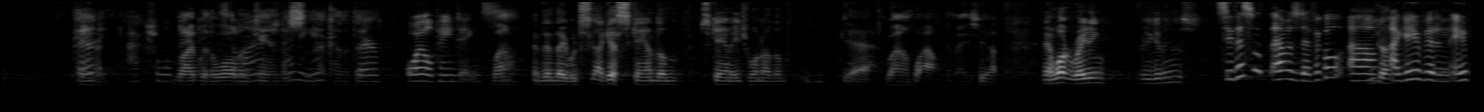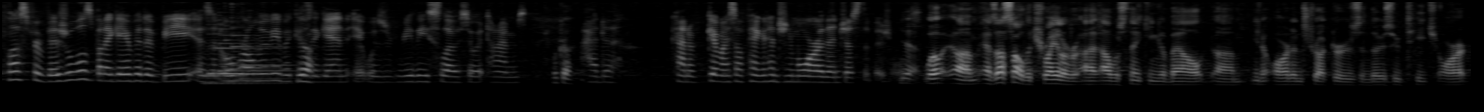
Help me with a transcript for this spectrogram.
They're painting? actual Like with paintings, oil to and canvas and that kind of thing? They're oil paintings. Wow. And then they would, I guess, scan them, scan each one of them. Mm-hmm. Yeah. Wow. Wow. Amazing. Yeah. And what rating are you giving this? See, this was, that was difficult. Um, Okay. I gave it an A plus for visuals, but I gave it a B as an overall movie because Yeah. again, it was really slow. So at times, Okay. I had to kind of get myself paying attention to more than just the visuals. Yeah, well, um, as I saw the trailer, I, I was thinking about, um, you know, art instructors and those who teach art.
